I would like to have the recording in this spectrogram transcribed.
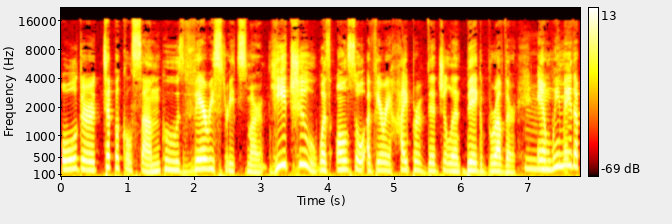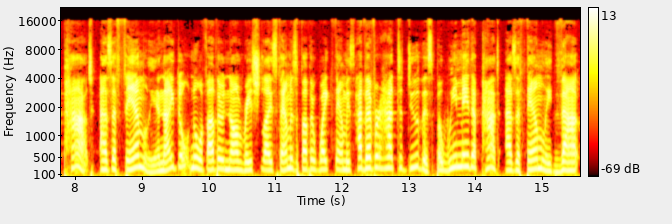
older typical son who's very street smart. He too was also a very hyper vigilant big brother. Hmm. And we made a pact as a family. And I don't know if other non racialized families, if other white families have ever had to do this, but we made a pact as a family that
